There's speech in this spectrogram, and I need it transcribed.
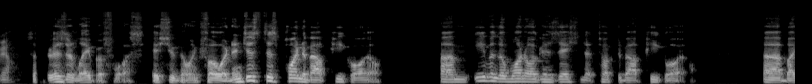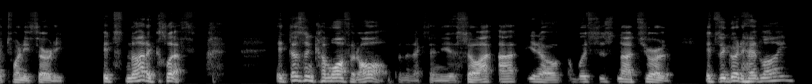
yeah. So there is a labor force issue going forward. And just this point about peak oil um, even the one organization that talked about peak oil uh, by 2030 it's not a cliff it doesn't come off at all for the next 10 years. So I, I you know, was just not sure. It's a good headline,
